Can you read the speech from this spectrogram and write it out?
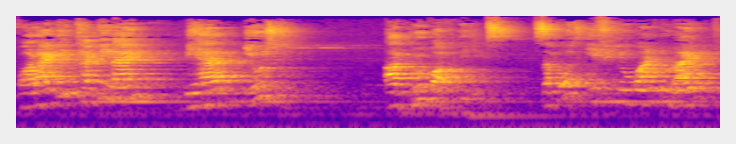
for writing 39, we have used a group of digits. Suppose if you want to write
